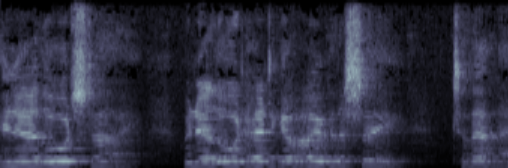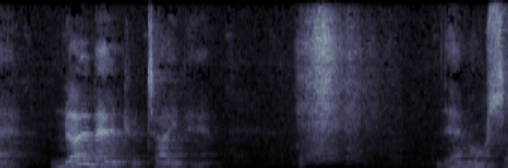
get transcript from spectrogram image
in our Lord's day, when our Lord had to go over the sea. to that man. No man could tame him. Them also.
